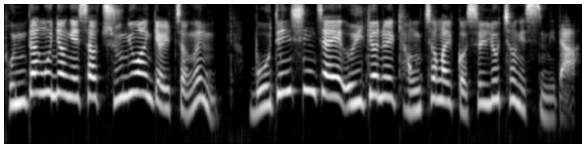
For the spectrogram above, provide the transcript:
본당 운영에서 중요한 결정은 모든 신자의 의견을 경청할 것을 요청했습니다.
